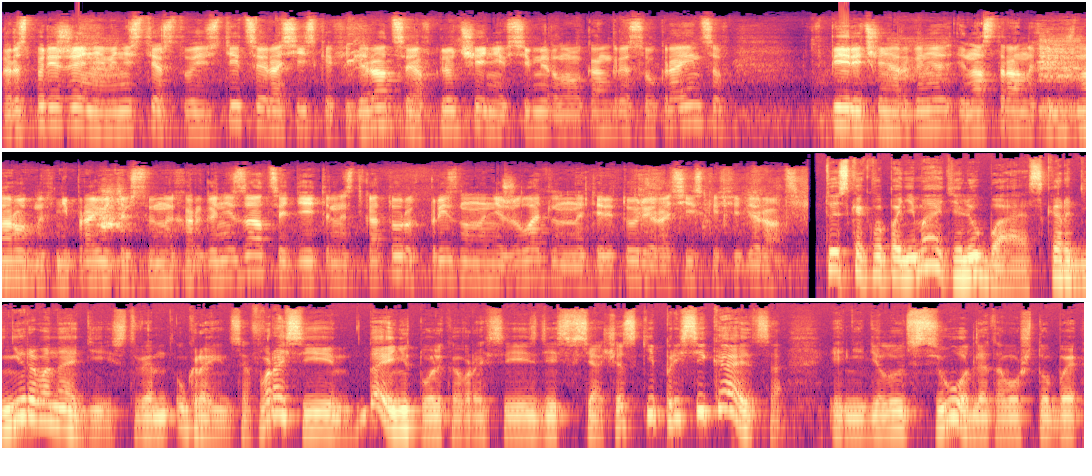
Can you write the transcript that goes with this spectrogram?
распоряжение Министерства юстиции Российской Федерации о включении Всемирного Конгресса Украинцев – в перечень иностранных и международных неправительственных организаций, деятельность которых признана нежелательной на территории Российской Федерации. То есть, как вы понимаете, любое скоординированное действие украинцев в России, да и не только в России, здесь всячески пресекается. И они делают все для того, чтобы,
